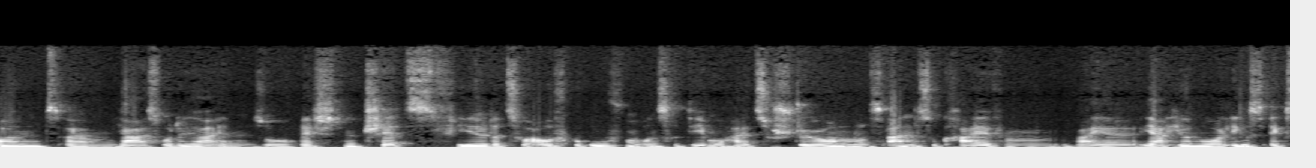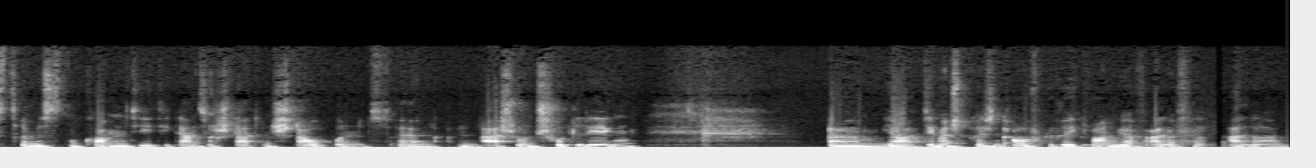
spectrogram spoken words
Und ähm, ja, es wurde ja in so rechten Chats viel dazu aufgerufen, unsere Demo halt zu stören und uns anzugreifen, weil ja hier nur Linksextremisten kommen, die die ganze Stadt in Staub und äh, in Asche und Schutt legen. Ähm, ja, dementsprechend aufgeregt waren wir auf alle Fälle alle.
